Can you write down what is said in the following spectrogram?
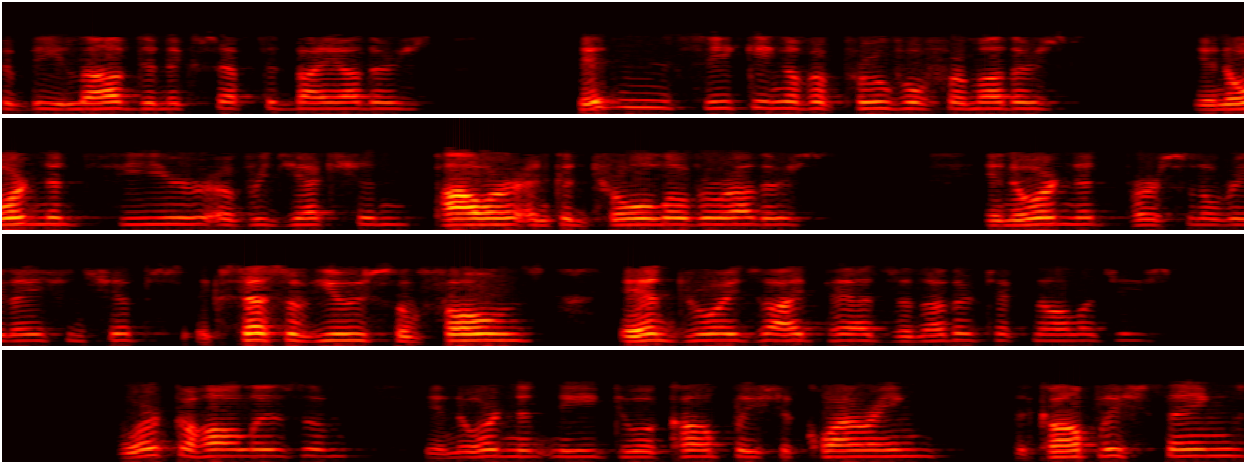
to be loved and accepted by others, hidden seeking of approval from others, inordinate fear of rejection, power and control over others, inordinate personal relationships, excessive use of phones, Androids, iPads, and other technologies, workaholism, inordinate need to accomplish acquiring, accomplish things,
